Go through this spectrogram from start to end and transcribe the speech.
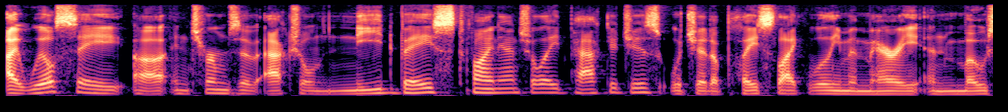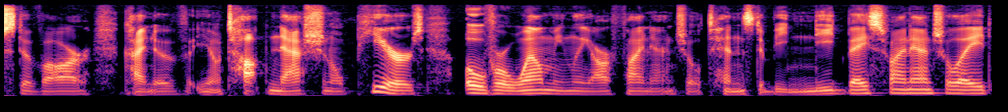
I will say, uh, in terms of actual need based financial aid packages, which at a place like William and Mary and most of our kind of you know top national peers, overwhelmingly our financial tends to be need based financial aid.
